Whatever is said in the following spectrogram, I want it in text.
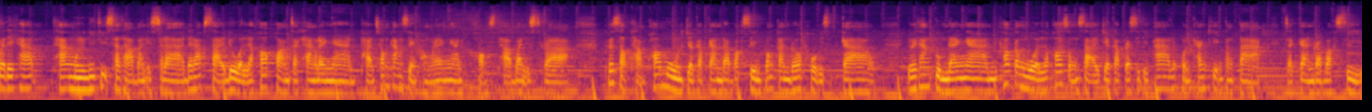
วัสดีครับ ทางมูลนิธิสถาบันอิสราได้รับสายด่วนและข้อความจากทางแรงงาน ผ่านช่องทางเสียงของแรงงานของสถาบันอิสราเพื่อสอบถามข้อมูลเกี่ยวกับการรับวัคซีนป้องกันโรคโควิด -19 โดยทางกลุ่มแรงงานมีข้อกังวลและข้อสงสัยเกี่ยวกับประสิทธิภาพและผลข้างเคียงต่างๆ จากการรับวัคซีน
